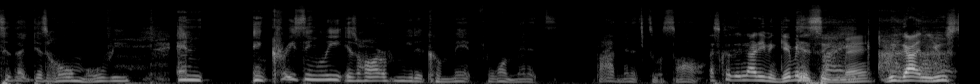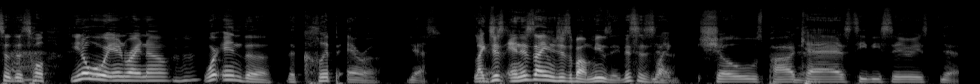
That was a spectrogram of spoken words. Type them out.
to like this whole movie. And increasingly it's hard for me to commit four minutes, five minutes to a song. That's because they're not even giving It's it to you, man. We've gotten I- used to this I- whole. You know what we're in right now? Mm-hmm. We're in the the clip era. Yes. Like Yeah. just, and it's not even just about music. This is Yeah. like shows, podcasts, TV series. Yeah.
